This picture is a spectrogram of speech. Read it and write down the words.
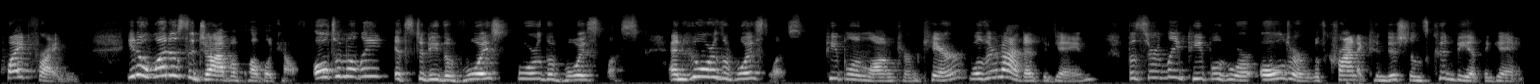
quite frightened. You know, what is the job of public health? Ultimately, it's to be the voice for the voiceless. And who are the voiceless? People in long term care. Well, they're not at the game, but certainly people who are older with chronic conditions could be at the game.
